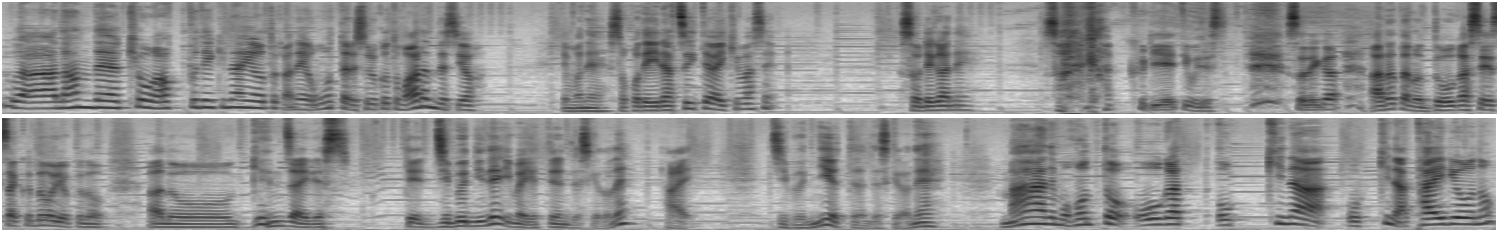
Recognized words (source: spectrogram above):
うわーなんだよ、今日アップできないよとかね、思ったりすることもあるんですよ。でもね、そこでイラついてはいけません。それがね、それが クリエイティブです。それがあなたの動画制作能力の、あのー、現在です。って自分にね、今言ってるんですけどね。はい。自分に言ってるんですけどね。まあでも本当、大が、大きな、大きな大量の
